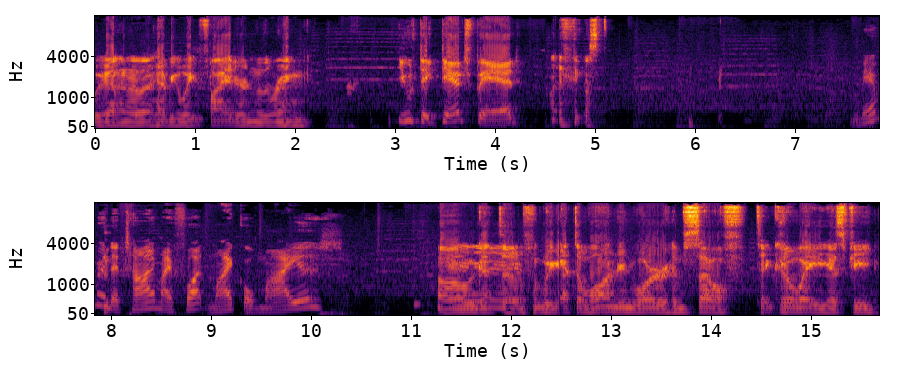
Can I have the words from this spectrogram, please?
We got another heavyweight fighter into the ring. You think that's bad? Remember the time I fought Michael Myers? oh, we got the we got the wandering warrior himself. Take it away, ESP.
